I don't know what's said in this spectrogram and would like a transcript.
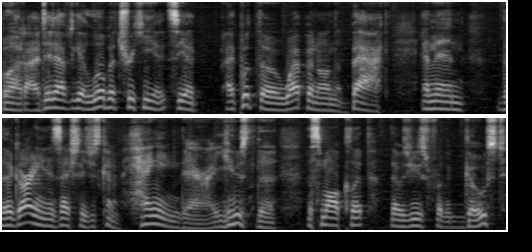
but I did have to get a little bit tricky. See, I, I put the weapon on the back, and then the Guardian is actually just kind of hanging there. I used the, the small clip that was used for the Ghost,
